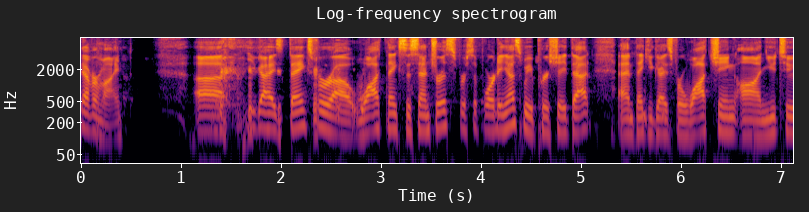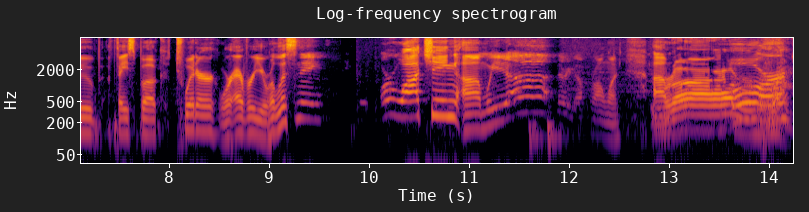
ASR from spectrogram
never mind. Uh, you guys, thanks for uh, wa- thanks to Centris for supporting us. We appreciate that, and thank you guys for watching on YouTube, Facebook, Twitter, wherever you were listening or watching. Um, we uh, there we go, wrong one. Um, or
